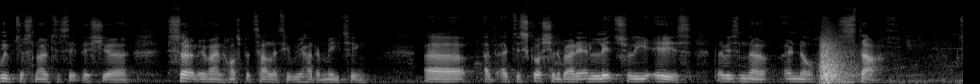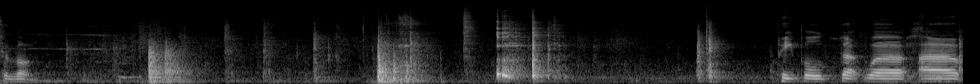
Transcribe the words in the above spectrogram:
we've just noticed it this year. Certainly around hospitality, we had a meeting, uh, a, a discussion about it, and literally is there is no enough staff to run. People that were uh,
